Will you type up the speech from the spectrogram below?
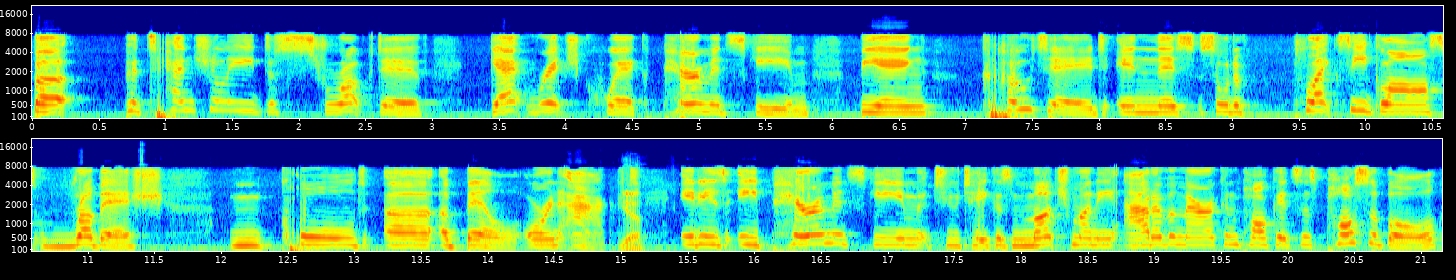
but potentially destructive get rich quick pyramid scheme being coated in this sort of plexiglass rubbish mm, called uh, a bill or an act. Yeah. It is a pyramid scheme to take as much money out of American pockets as possible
